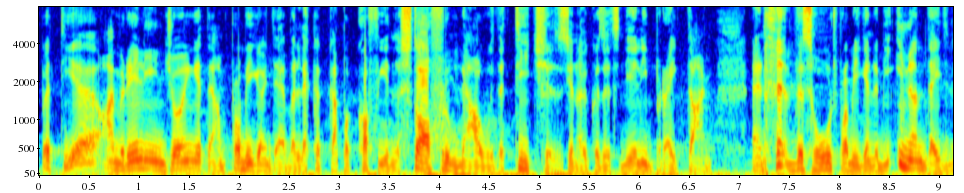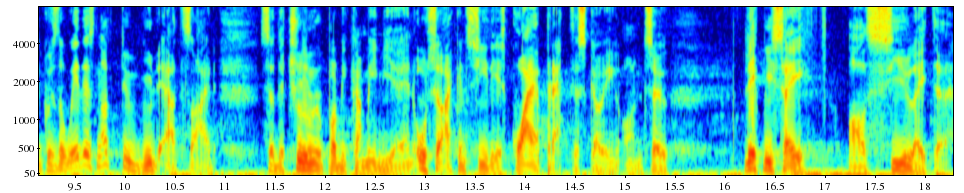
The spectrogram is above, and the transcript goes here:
But yeah, I'm really enjoying it. I'm probably going to have a lekker cup of coffee in the staff room now with the teachers, you know, because it's nearly break time. And this hall's probably going to be inundated because the weather's not too good outside. So the children will probably come in here. And also, I can see there's choir practice going on. So let me say, I'll see you later.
